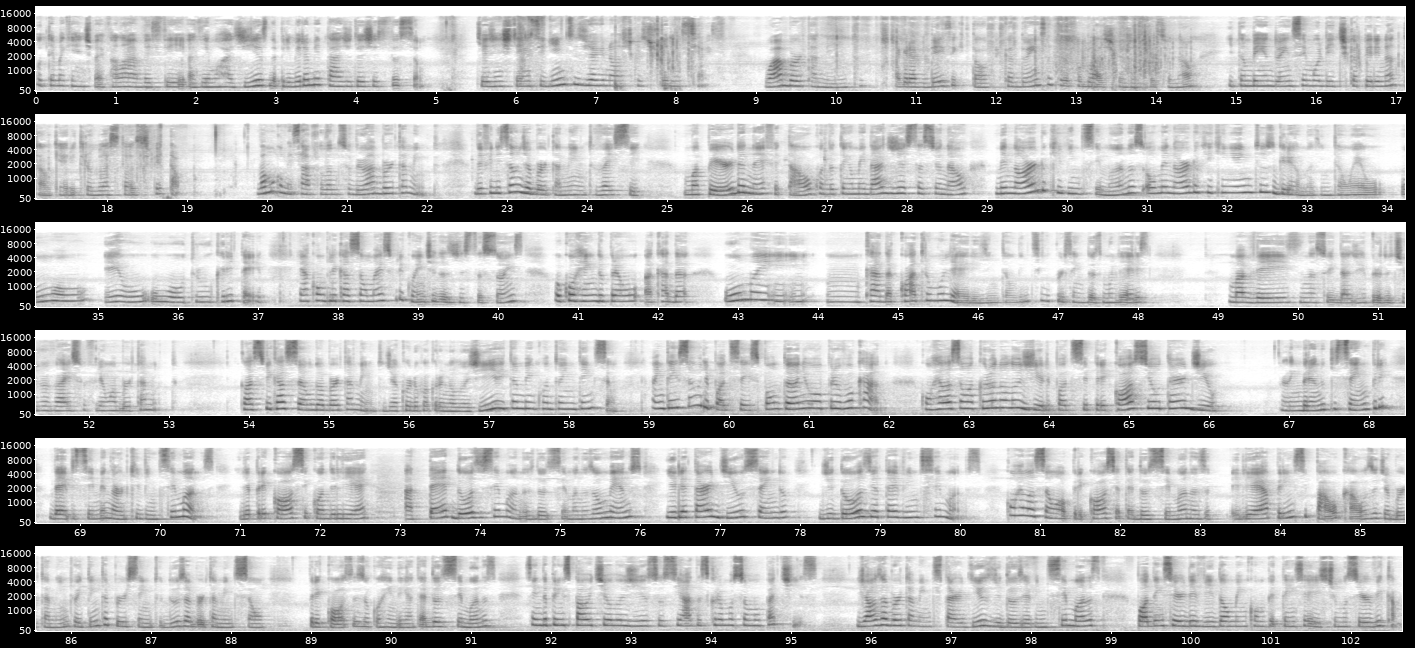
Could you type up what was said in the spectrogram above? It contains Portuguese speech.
O tema que a gente vai falar vai ser as hemorragias da primeira metade da gestação, que a gente tem os seguintes diagnósticos diferenciais: o abortamento, a gravidez ectópica, doença trofoblástica gestacional e também a doença hemolítica perinatal, que é a eritroblastose fetal. Vamos começar falando sobre o abortamento. A definição de abortamento vai ser uma perda né, fetal quando tem uma idade gestacional menor do que 20 semanas ou menor do que 500 gramas. Então, é o um ou, e ou o outro critério. É a complicação mais frequente das gestações, ocorrendo para a cada uma em, em, em cada quatro mulheres. Então, 25% das mulheres, uma vez na sua idade reprodutiva, vai sofrer um abortamento. Classificação do abortamento, de acordo com a cronologia e também quanto à intenção. A intenção ele pode ser espontâneo ou provocado. Com relação à cronologia, ele pode ser precoce ou tardio. Lembrando que sempre deve ser menor que 20 semanas. Ele é precoce quando ele é até 12 semanas, 12 semanas ou menos, e ele é tardio sendo de 12 até 20 semanas. Com relação ao precoce até 12 semanas, ele é a principal causa de abortamento. 80% dos abortamentos são precoces, ocorrendo em até 12 semanas, sendo a principal etiologia associada às cromossomopatias. Já os abortamentos tardios, de 12 a 20 semanas, podem ser devido a uma incompetência istmo-cervical.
